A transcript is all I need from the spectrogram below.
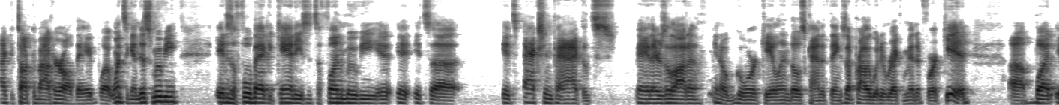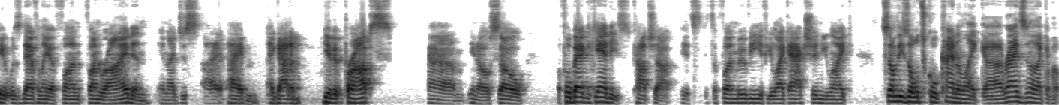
I could talk about her all day. But once again, this movie it is a full bag of candies. It's a fun movie. It, it, it's a it's action packed. It's hey, there's a lot of you know gore, killing, those kind of things. I probably wouldn't recommend it for a kid, uh, but it was definitely a fun fun ride, and and I just I I, I gotta give it props. Um, you know, so a full bag of candies, Cop Shop. It's it's a fun movie if you like action, you like some of these old school kind of like uh, Ryan's like a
